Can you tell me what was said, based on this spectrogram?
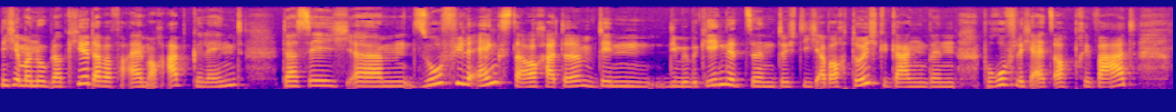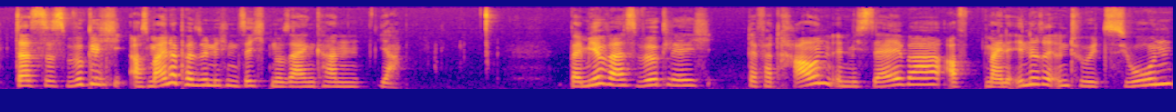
nicht immer nur blockiert, aber vor allem auch abgelenkt, dass ich ähm, so viele Ängste auch hatte, denen, die mir begegnet sind, durch die ich aber auch durchgegangen bin, beruflich als auch privat, dass es wirklich aus meiner persönlichen Sicht nur sein kann, ja, bei mir war es wirklich der Vertrauen in mich selber, auf meine innere Intuition,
